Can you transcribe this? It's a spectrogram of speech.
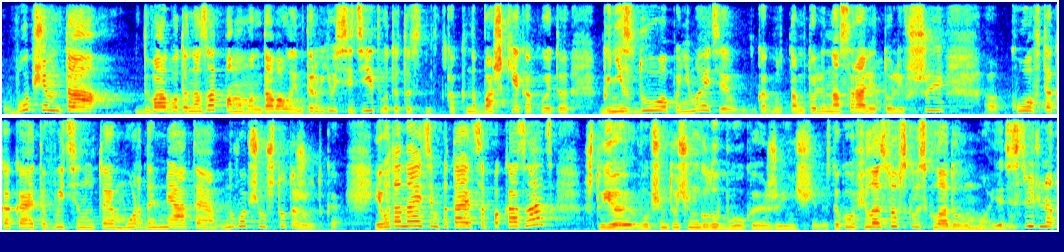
В общем-то, два года назад, по-моему, он давал интервью, сидит, вот это как на башке какое-то гнездо, понимаете, как будто там то ли насрали, то ли вши, э, кофта какая-то вытянутая, морда мятая, ну, в общем, что-то жуткое. И вот она этим пытается показать, что я, в общем-то, очень глубокая женщина, с такого философского склада ума. Я действительно,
